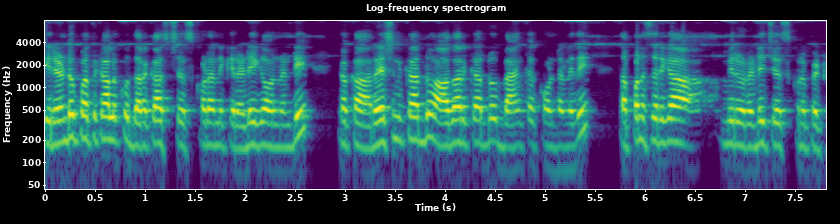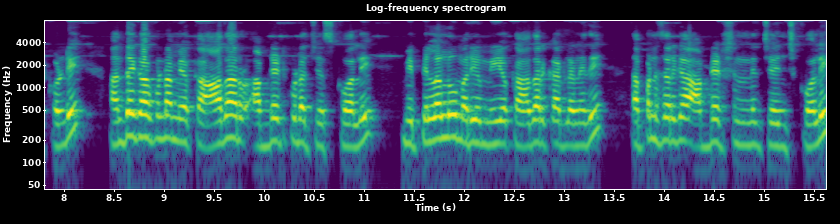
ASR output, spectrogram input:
ఈ రెండు పథకాలకు దరఖాస్తు చేసుకోవడానికి రెడీగా ఉండండి. ఈ యొక్క ration card Aadhaar card bank account అనేది తప్పనిసరిగా మీరు రెడీ చేసుకుని పెట్టుకోండి. అంతేకాకుండా మీ యొక్క ఆధార్ అప్డేట్ కూడా చేసుకోవాలి. మీ పిల్లలు మరియు మీ యొక్క ఆధార్ కార్డులు అనేది తప్పనిసరిగా అప్డేషన్ అనేది చేయించుకోవాలి.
